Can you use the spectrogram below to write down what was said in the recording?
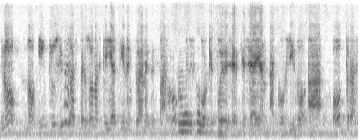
No, no, inclusive las personas que ya tienen planes de pago, porque puede ser que se hayan acogido a otras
